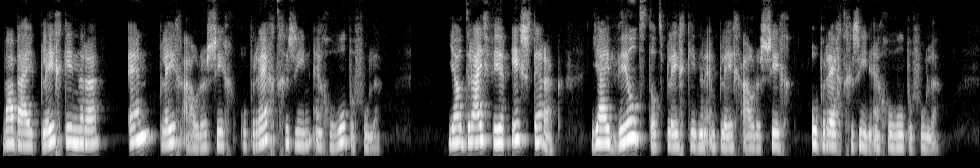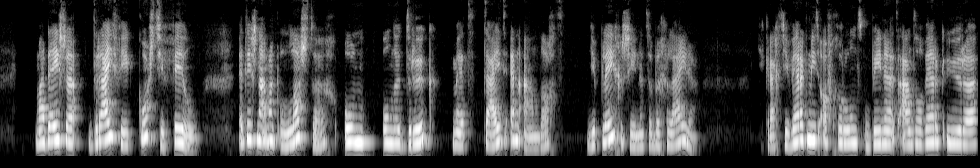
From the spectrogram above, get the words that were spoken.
waarbij pleegkinderen en pleegouders zich oprecht gezien en geholpen voelen. Jouw drijfveer is sterk. Jij wilt dat pleegkinderen en pleegouders zich oprecht gezien en geholpen voelen. Maar deze drijfveer kost je veel. Het is namelijk lastig om onder druk met tijd en aandacht je pleeggezinnen te begeleiden. Je krijgt je werk niet afgerond binnen het aantal werkuren,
